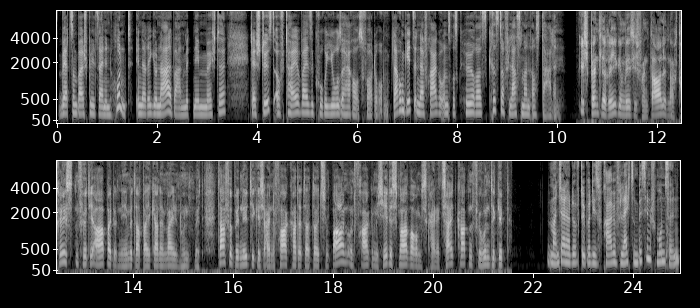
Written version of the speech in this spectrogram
Wer zum Beispiel seinen Hund in der Regionalbahn mitnehmen möchte, der stößt auf teilweise kuriose Herausforderungen. Darum geht es in der Frage unseres Hörers Christoph Lassmann aus Dahlen. Ich pendle regelmäßig von Dahlem nach Dresden für die Arbeit und nehme dabei gerne meinen Hund mit. Dafür benötige ich eine Fahrkarte der Deutschen Bahn und frage mich jedes Mal, warum es keine Zeitkarten für Hunde gibt. Manch einer dürfte über diese Frage vielleicht so ein bisschen schmunzeln.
